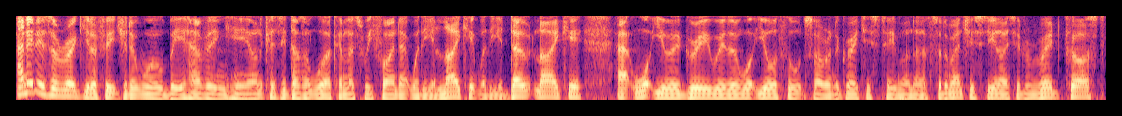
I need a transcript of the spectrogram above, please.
And it is a regular feature that we'll be having here because it doesn't work unless we find out whether you like it, whether you don't like it, uh, what you agree with, and what your thoughts are on the greatest team on earth. So, the Manchester United Redcast.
